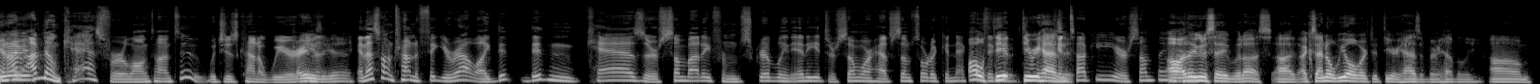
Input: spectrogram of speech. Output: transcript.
Yeah, know I I mean? I've known Cas for a long time too, which is kind of weird. Crazy, and, yeah. And that's what I'm trying to figure out. Like, did, didn't Cas or somebody from Scribbling Idiots or somewhere have some sort of connection? Oh, to the- Theory Hazit. Kentucky or something? Oh, I or- you were gonna say with us because I know we all worked with Theory Hazit very heavily. Um,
